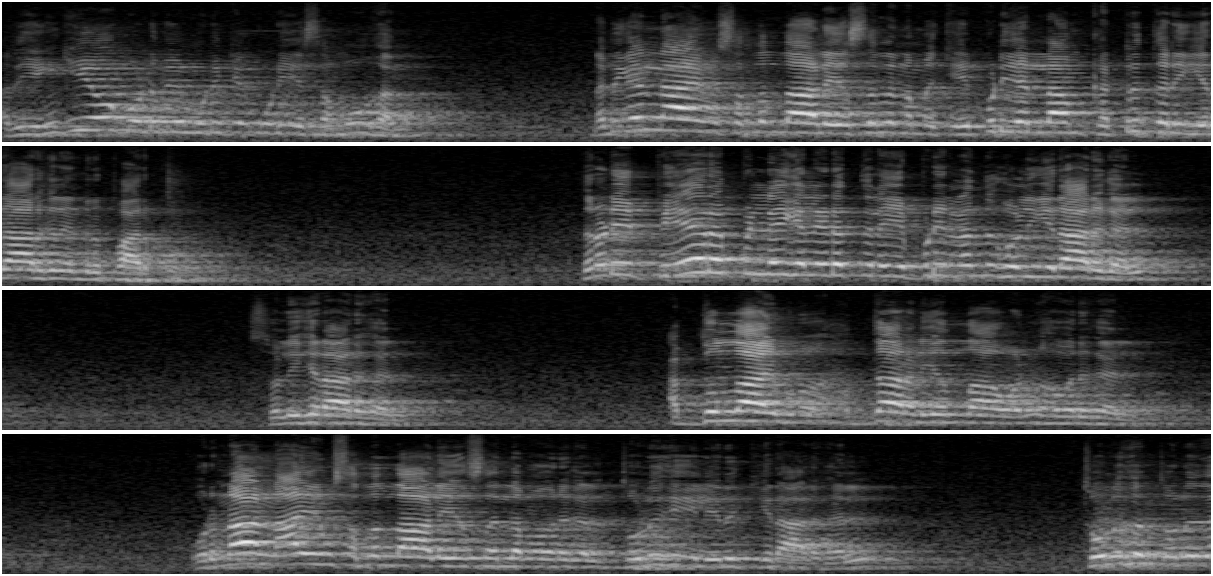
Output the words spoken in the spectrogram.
அது எங்கேயோ கொண்டு போய் முடிக்கக்கூடிய சமூகம். நபிகள் நாயகம் ஸல்லல்லாஹு அலைஹி நமக்கு நமக்கு எப்படியெல்லாம் கற்றுத்தருகிறார்கள் என்று பார்ப்போம். தன்னுடைய பேர பிள்ளைகளிடத்தில் எப்படி நடந்து கொள்கிறார்கள்? சொல்லுகிறார்கள். அப்துல்லா அப்தார் அலி அல்லா அவர்கள் ஒரு நாள் நாயம் சல்லல்லா அலைய செல்லம் அவர்கள் தொழுகையில் இருக்கிறார்கள். தொழுக தொழுக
